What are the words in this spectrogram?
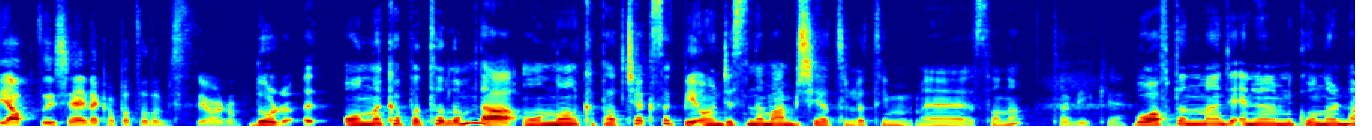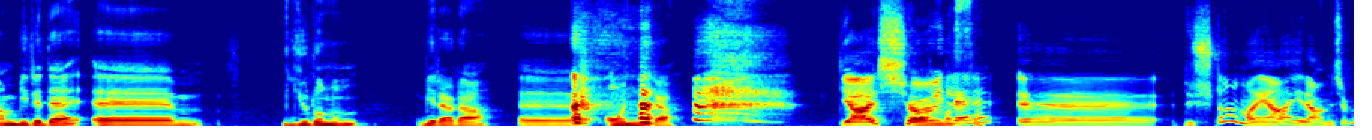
yaptığı şeyle kapatalım istiyorum. Dur e, onunla kapatalım da onunla kapatacaksak bir öncesinde ben bir şey hatırlatayım e, sana. Tabii ki. Bu haftanın bence en önemli konularından biri de e, Euro'nun bir ara e, 10 lira. Ya şöyle Olması. e, düştü ama ya İremcim.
